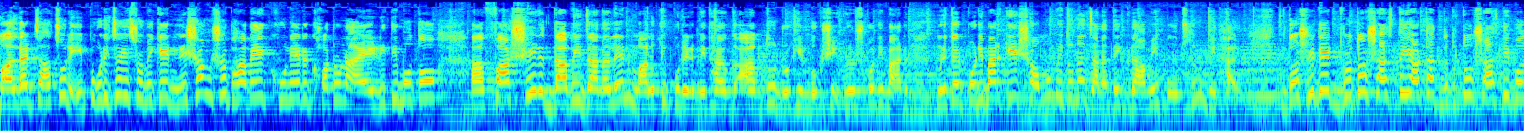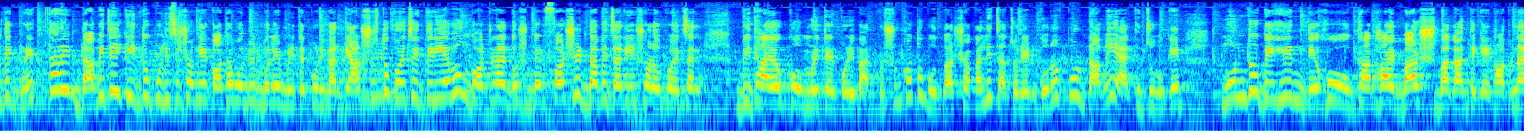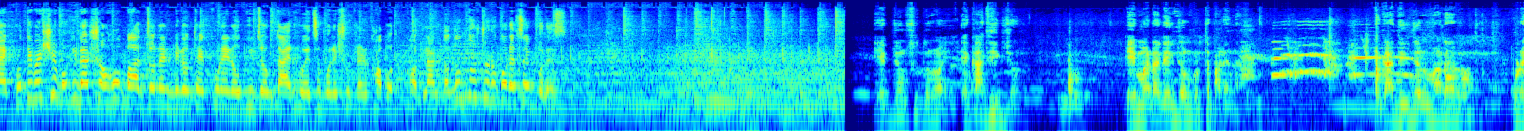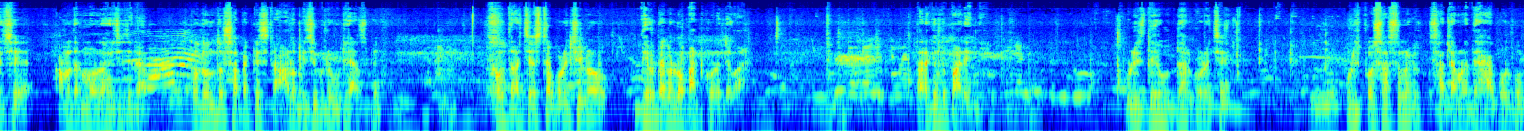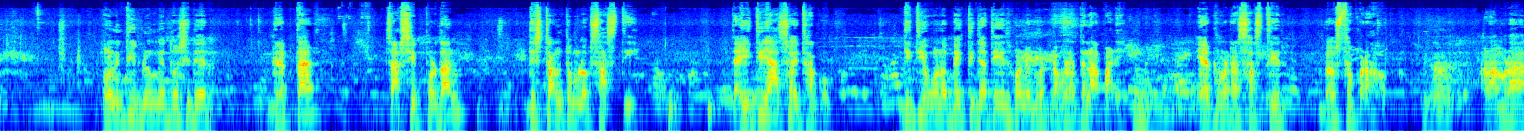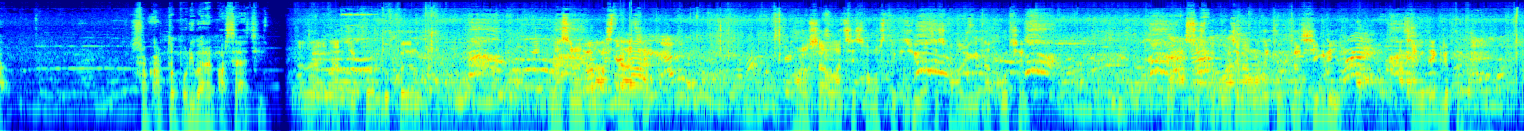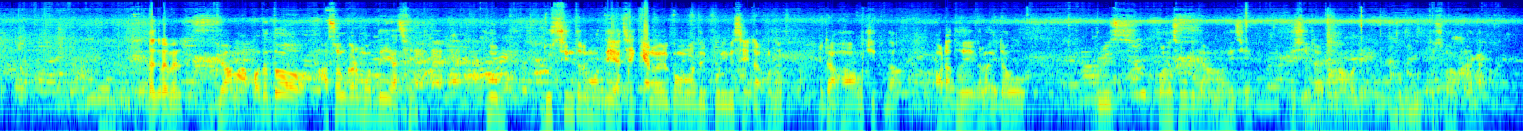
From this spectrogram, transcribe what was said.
মালদার চাচলে পরিযায়ী শ্রমিকের নৃশংসভাবে খুনের ঘটনায় রীতিমতো ফাঁসির দাবি জানালেন মালতীপুরের বিধায়ক আব্দুর রহিম বক্সি। বৃহস্পতিবার মৃতের পরিবারকে সমবেদনা জানাতে গ্রামে পৌঁছন বিধায়ক। দোষীদের দ্রুত শাস্তি, অর্থাৎ দ্রুত শাস্তি বলতে গ্রেপ্তারের দাবিতেই কিন্তু পুলিশের সঙ্গে কথা বলবেন বলে মৃতের পরিবারকে আশ্বস্ত করেছেন তিনি এবং ঘটনায় দোষীদের ফাঁসির দাবি জানিয়ে সরব হয়েছেন বিধায়ক ও মৃতের পরিবার। প্রসঙ্গত, বুধবার সকালে চাচলের গোরখপুর গ্রামে এক যুবকের মুন্ডবিহীন দেহ উদ্ধার হয় বাঁশ বাগান থেকে ঘটনায় এক প্রতিবেশী মহিলা সহ পাঁচজনের বিরুদ্ধে খুনের অভিযোগ দায়ের হয়েছে বলে সূত্রের খবর। ঘটনার তদন্ত শুরু করেছে পুলিশ। একজন শুধু নয় একাধিক জন এই মার্ডার একজন করতে পারে না। একাধিক জন মার্ডার করেছে। আমাদের মনে হয়েছে যেটা তদন্ত সাপেক্ষে সেটা আরও বেশি করে উঠে আসবে। এবং তারা চেষ্টা করেছিল দেহটাকে লোপাট করে দেওয়ার। তারা কিন্তু পারেনি। পুলিশ দেহ উদ্ধার করেছে। পুলিশ প্রশাসনের সাথে আমরা দেখা করব। অনতিবিলম্বে দোষীদের গ্রেপ্তার, চার্জশিট প্রদান, দৃষ্টান্তমূলক শাস্তি। তা ইতিহাস হয়ে থাকুক, দ্বিতীয় কোনো ব্যক্তি যাতে এই ধরনের ঘটনা ঘটাতে না পারে, এরকম একটা শাস্তির ব্যবস্থা করা হোক। আর আমরা সকার্থ পরিবারের পাশে আছি। খুব আছে, ভরসাও আছে, সমস্ত কিছুই আছে, সহযোগিতা করছেন। আশ্বস্ত করেছেন আমাদের খুব তার শীঘ্রই আসামিদের গ্রেপ্তার করবেন। গ্রামের? গ্রাম আপাতত আশঙ্কার মধ্যেই আছে খুব দুশ্চিন্তার মধ্যেই আছে কেন এরকম আমাদের পরিবেশে এটা হলো এটা হওয়া উচিত না। হঠাৎ হয়ে গেল এটাও পুলিশ প্রশাসনকে জানানো হয়েছে যে সেটা আমাদের খুব গুরুত্ব সহকারে দেখা।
